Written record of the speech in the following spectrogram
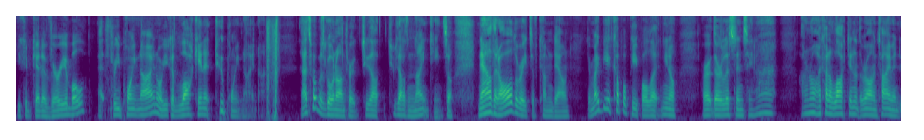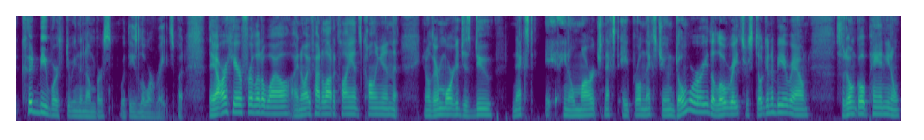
you could get a variable at 3.9 or you could lock in at 2.99. That's what was going on throughout 2019. So now that all the rates have come down, there might be a couple people that, you know, are out there listening saying, ah, I don't know, I kind of locked in at the wrong time and it could be worth doing the numbers with these lower rates. But they are here for a little while. I know I've had a lot of clients calling in that, you know, their mortgage is due next you know March, next April, next June. Don't worry, the low rates are still going to be around. So don't go paying, you know,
